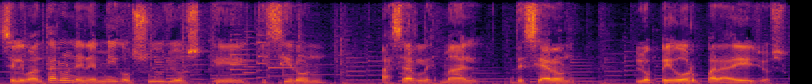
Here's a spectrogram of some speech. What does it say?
se levantaron enemigos suyos que quisieron hacerles mal, desearon lo peor para ellos.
